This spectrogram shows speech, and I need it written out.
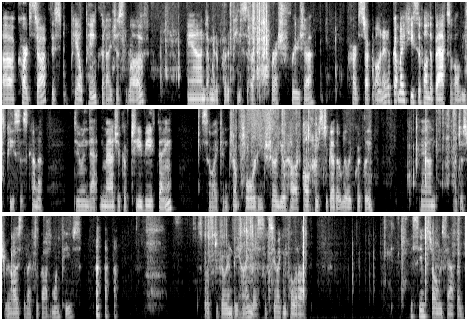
uh, cardstock, this pale pink that I just love. And I'm going to put a piece of fresh freesia cardstock on it. I've got my adhesive on the backs of all these pieces, kind of doing that magic of TV thing. So I can jump forward and show you how it all comes together really quickly. And I just realized that I forgot one piece. it's supposed to go in behind this. Let's see if I can pull it off. This seems to always happen.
